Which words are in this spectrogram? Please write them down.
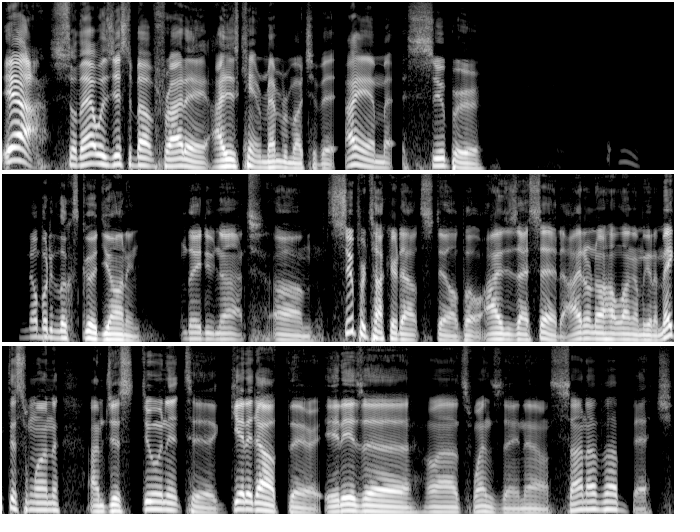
Yeah, so that was just about Friday. I just can't remember much of it. I am super. Nobody looks good yawning. They do not. Um, super tuckered out still, but I, as I said, I don't know how long I'm going to make this one. I'm just doing it to get it out there. It is a, well, it's Wednesday now. Son of a bitch.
